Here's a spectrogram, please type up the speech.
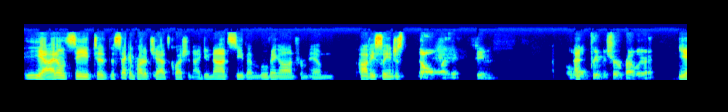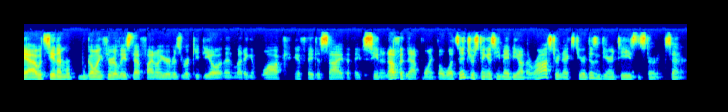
yeah, I don't see to the second part of Chad's question. I do not see them moving on from him, obviously, and just No, I think it seemed a little premature, probably, right? yeah, I would see them going through at least that final year of his rookie deal and then letting him walk if they decide that they've seen enough at that point. But what's interesting is he may be on the roster next year. It doesn't guarantee he's the starting center.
